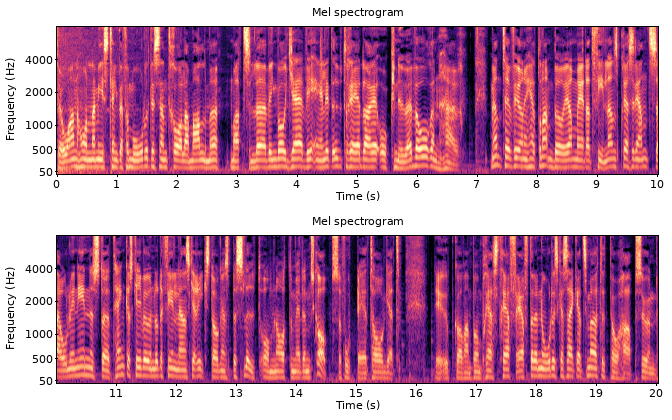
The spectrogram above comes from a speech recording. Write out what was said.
Två anhållna misstänkta för mordet i centrala Malmö. Mats Löving var jävig enligt utredare och nu är våren här. Men TV4-nyheterna börjar med att Finlands president Sauli Niinistö tänker skriva under det finländska riksdagens beslut om NATO-medlemskap så fort det är taget. Det uppgav han på en pressträff efter det nordiska säkerhetsmötet på Harpsund.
